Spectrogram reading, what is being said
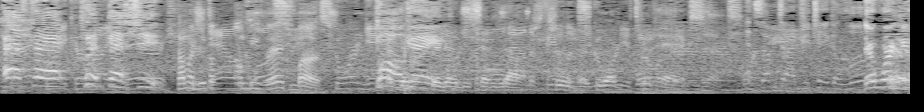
Hashtag clip that shit. how much you gonna be for Xbox? Ball They're game. gonna be seventy dollars too, but you have Game Pass. And sometimes you take a little They're working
